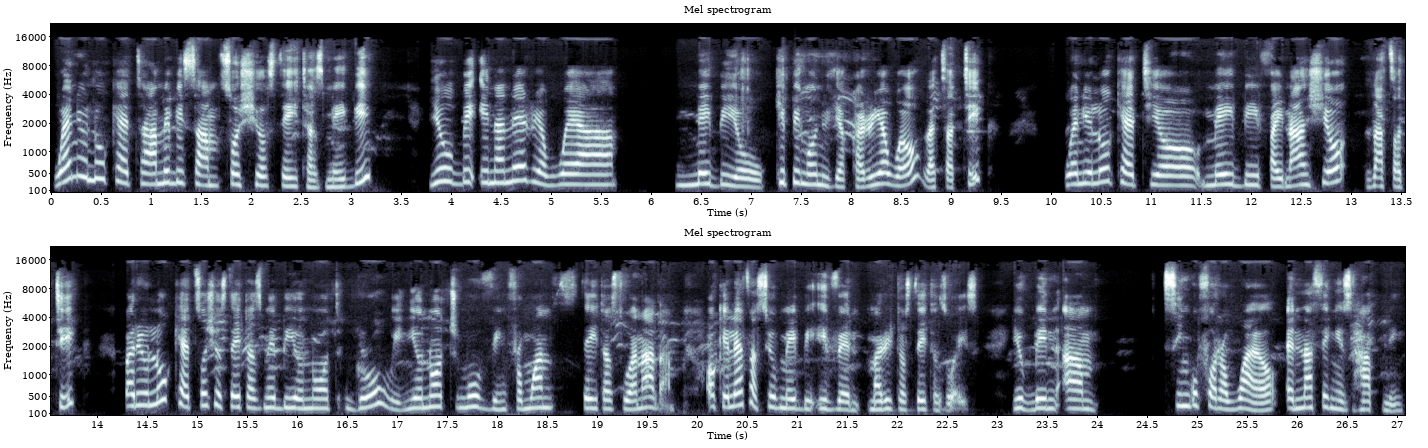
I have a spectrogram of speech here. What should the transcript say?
when you look at uh, maybe some social status, maybe you'll be in an area where maybe you're keeping on with your career well, that's a tick. When you look at your maybe financial, that's a tick. But you look at social status, maybe you're not growing, you're not moving from one status to another. Okay, let's assume maybe even marital status wise. You've been um single for a while and nothing is happening.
